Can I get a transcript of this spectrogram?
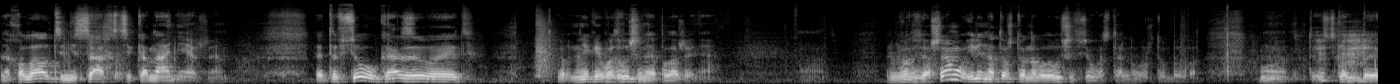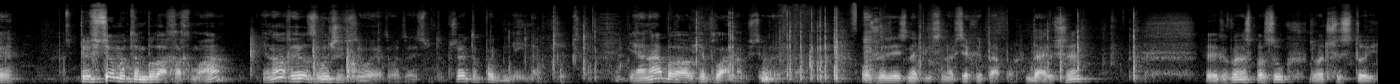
Холалти, нисахти, канани Ашем. Это все указывает на некое возвышенное положение. Вот. Ашему или на то, что она была выше всего остального, что было. Вот. То есть, как бы, при всем этом была хахма, и она находилась выше всего этого. То есть, все это под ней. И она была вообще планом всего этого. Вот что здесь написано, на всех этапах. Дальше. Э, какой у нас посук? 26.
